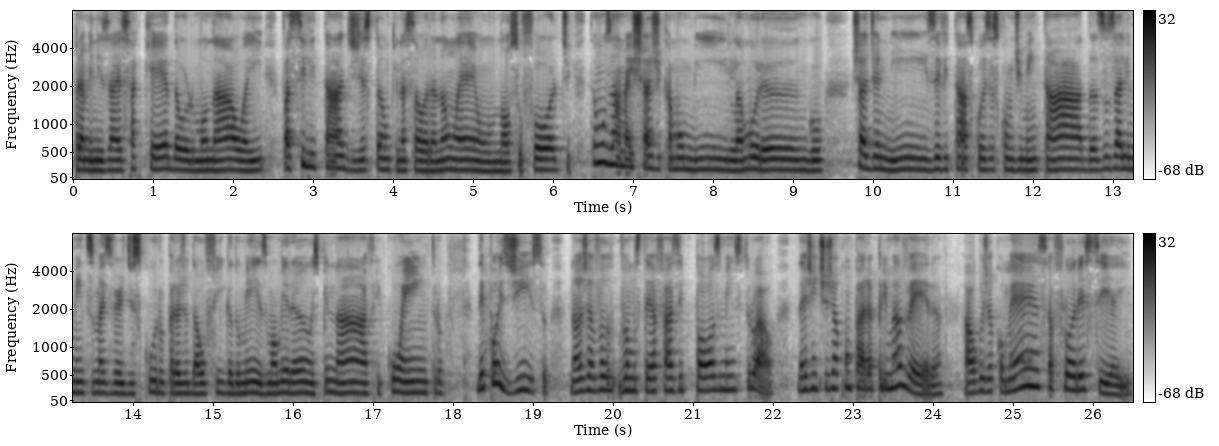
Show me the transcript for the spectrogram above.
Para amenizar essa queda hormonal aí, facilitar a digestão, que nessa hora não é o nosso forte. Então usar mais chás de camomila, morango, chá de anis, evitar as coisas condimentadas, os alimentos mais verde escuro para ajudar o fígado mesmo, almeirão, espinafre, coentro. Depois disso, nós já vamos ter a fase pós-menstrual. Daí a gente já compara a primavera algo já começa a florescer aí.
